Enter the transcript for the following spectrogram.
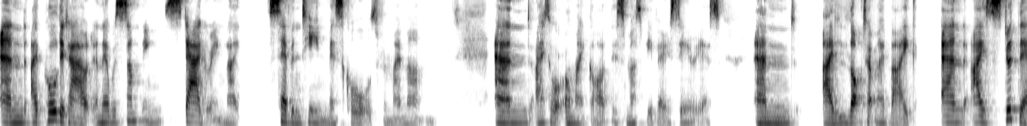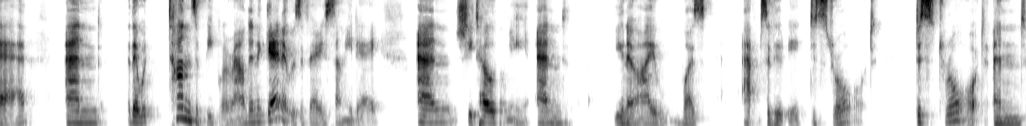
And I pulled it out, and there was something staggering, like 17 missed calls from my mum. And I thought, oh my God, this must be very serious. And I locked up my bike and I stood there, and there were tons of people around. And again, it was a very sunny day. And she told me, and you know, I was absolutely distraught, distraught. And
